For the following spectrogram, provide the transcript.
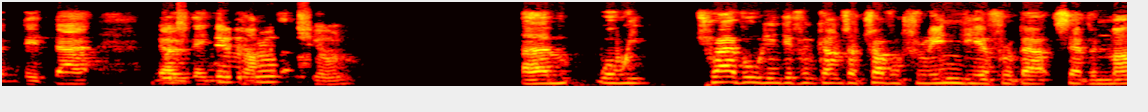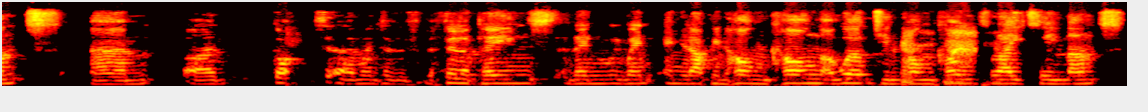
and did that. You know, then you come. Abroad, um, well, we travelled in different countries. I travelled through India for about seven months. Um, I got uh, went to the, Philippines, and then we went ended up in Hong Kong. I worked in Hong Kong for eighteen months,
